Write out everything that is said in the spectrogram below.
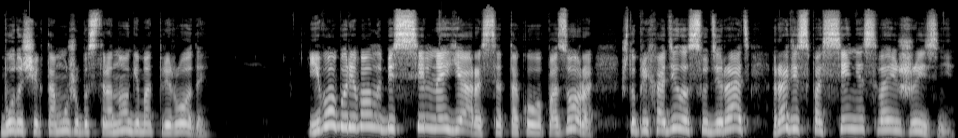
будучи к тому же быстроногим от природы. Его обуревала бессильная ярость от такого позора, что приходилось удирать ради спасения своей жизни.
